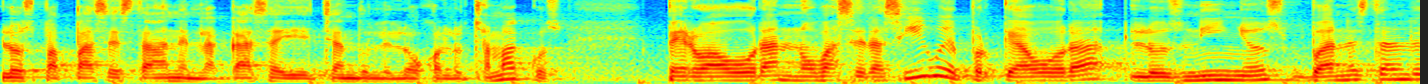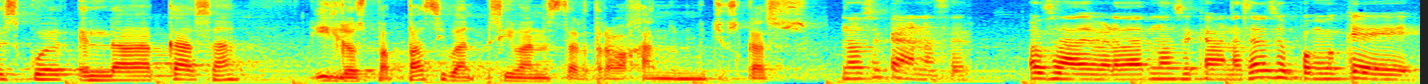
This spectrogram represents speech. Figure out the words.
los papás estaban en la casa y echándole el ojo a los chamacos. Pero ahora no va a ser así, güey, porque ahora los niños van a estar en la, escuela, en la casa y los papás sí van, sí van a estar trabajando en muchos casos. No sé qué van a hacer. O sea, de verdad no sé qué van a hacer. Supongo que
